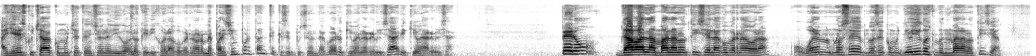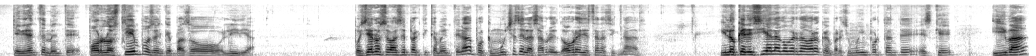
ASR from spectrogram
Ayer escuchaba con mucha atención, le digo, lo que dijo la gobernadora. Me pareció importante que se pusieron de acuerdo, que iban a revisar y que iban a revisar. Pero daba la mala noticia a la gobernadora, o bueno, no sé, no sé cómo, yo digo es mala noticia, que evidentemente por los tiempos en que pasó Lidia, pues ya no se va a hacer prácticamente nada, porque muchas de las obras ya están asignadas. Y lo que decía la gobernadora, que me pareció muy importante, es que iba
